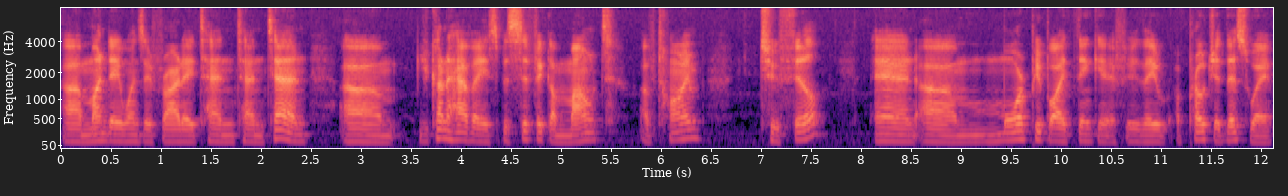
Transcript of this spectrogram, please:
uh, Monday, Wednesday, Friday, 10, 10, 10, um, you kind of have a specific amount of time to fill. And um, more people, I think, if they approach it this way,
